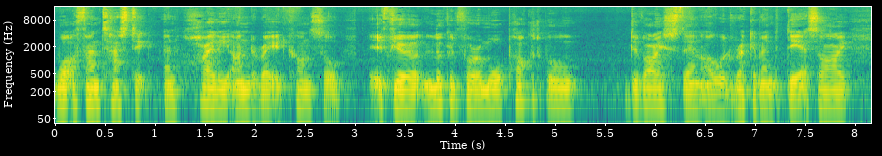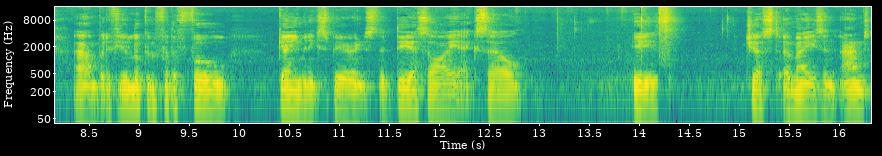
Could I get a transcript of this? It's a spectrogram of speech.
what a fantastic and highly underrated console. If you're looking for a more pocketable device, then I would recommend the DSi. Um, but if you're looking for the full gaming experience, the DSi XL is just amazing. And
